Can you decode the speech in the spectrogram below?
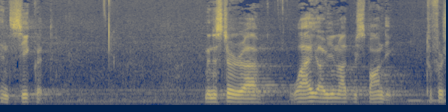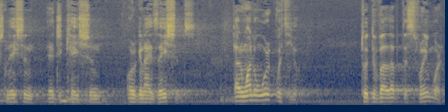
in secret. Minister, uh, why are you not responding to First Nation education organizations that want to work with you to develop this framework?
